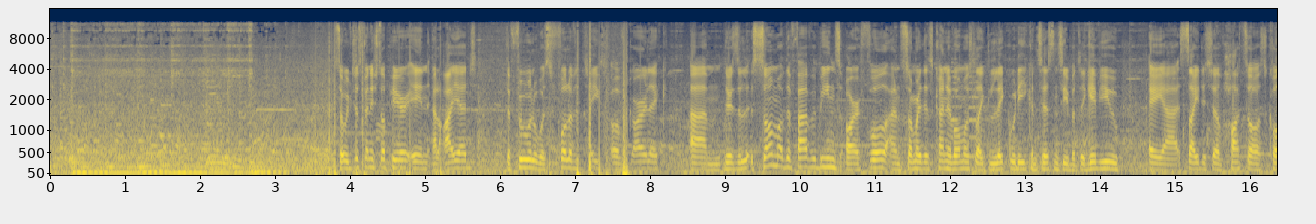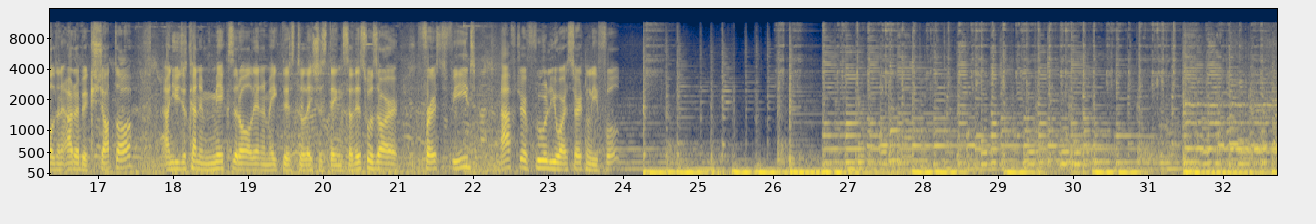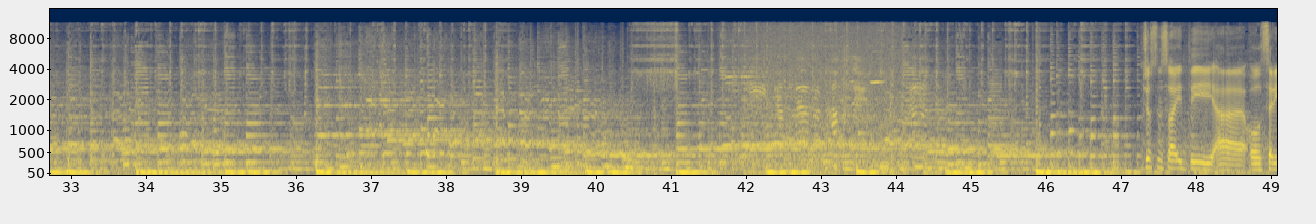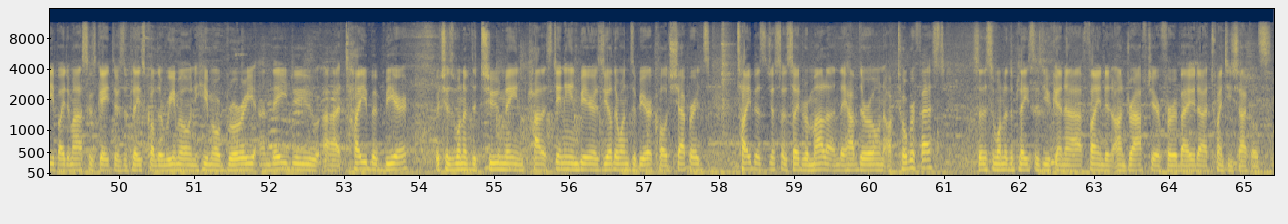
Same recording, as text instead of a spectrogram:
So we've just finished up here in Al Ayad. The fool was full of the taste of garlic. Um, there's a, some of the fava beans are full and some are this kind of almost like liquidy consistency, but they give you a uh, side dish of hot sauce called an Arabic shatta, and you just kind of mix it all in and make this delicious thing. So this was our first feed. After a fool, you are certainly full. Just inside the uh, old city by Damascus Gate, there's a place called the Remo and Hemo Brewery, and they do uh, Taybeh beer, which is one of the two main Palestinian beers. The other one's a beer called Shepherd's. Taybeh is just outside Ramallah, and they have their own Oktoberfest. So this is one of the places you can uh, find it on draft here for about uh, 20 shekels.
